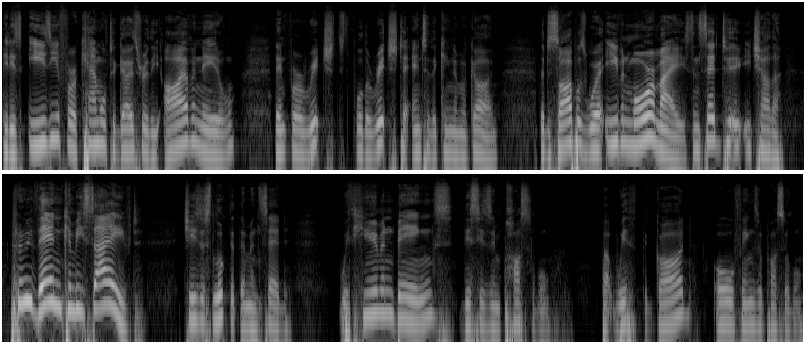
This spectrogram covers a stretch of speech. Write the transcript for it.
It is easier for a camel to go through the eye of a needle than for a rich for the rich to enter the kingdom of God. The disciples were even more amazed and said to each other, Who then can be saved? Jesus looked at them and said, With human beings this is impossible but with the God, all things are possible.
